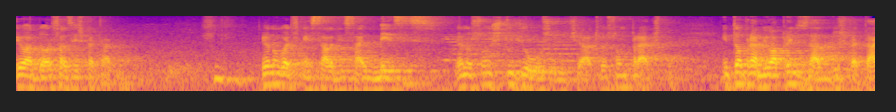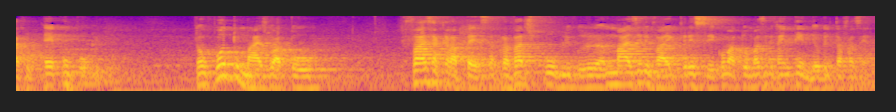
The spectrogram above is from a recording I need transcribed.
Eu adoro fazer espetáculo. Eu não gosto de ficar em sala de ensaio meses. Eu não sou um estudioso de teatro, eu sou um prático. Então, para mim, o aprendizado do espetáculo é com o público. Então, quanto mais o ator faz aquela peça para vários públicos, mais ele vai crescer como ator, mais ele vai entender o que ele está fazendo.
